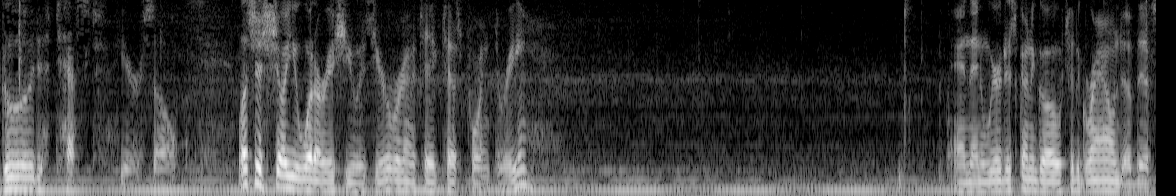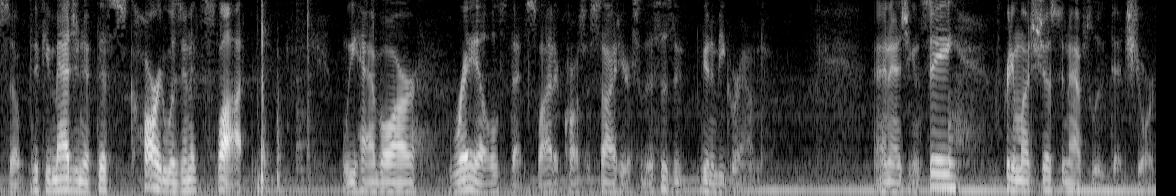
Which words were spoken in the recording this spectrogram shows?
good test here. So let's just show you what our issue is here. We're going to take test point three. And then we're just going to go to the ground of this. So if you imagine if this card was in its slot, we have our rails that slide across the side here. So this is going to be ground. And as you can see, pretty much just an absolute dead short.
